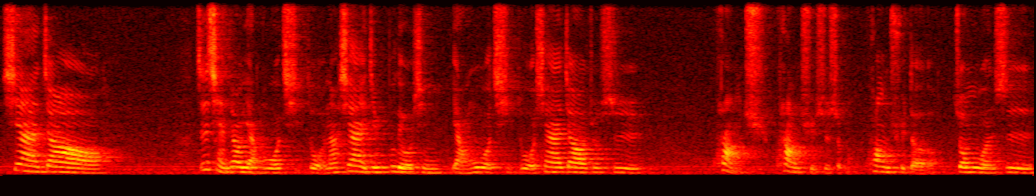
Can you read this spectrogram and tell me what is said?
现在叫，之前叫仰卧起坐，那现在已经不流行仰卧起坐，现在叫就是 crunch，crunch 是什么？crunch 的中文是，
